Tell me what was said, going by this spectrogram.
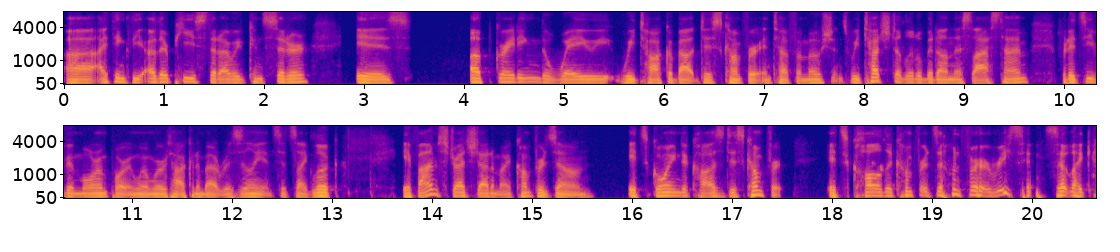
Uh, I think the other piece that I would consider is upgrading the way we, we talk about discomfort and tough emotions. We touched a little bit on this last time, but it's even more important when we're talking about resilience. It's like, look, if I'm stretched out of my comfort zone, it's going to cause discomfort. It's called a comfort zone for a reason. So, like,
